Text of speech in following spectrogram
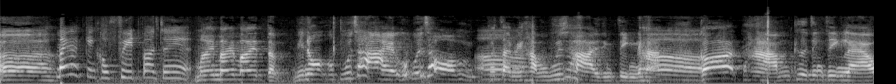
เออไม่กางเกงเขาฟิตป่ะเจ๊ไม่ไม่ไม่แต่พี่โน่เขาผู้ชายอะคุณผู้ชมเออเข้าใจไหมคะว่าผู้ชายจริง ๆนะคะเออก็ถามคือจริง ๆแล้ว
